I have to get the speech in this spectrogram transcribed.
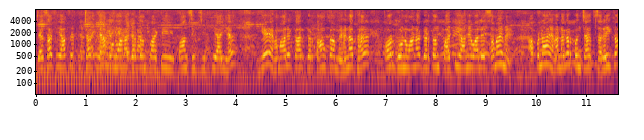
जैसा कि आपने पूछा कि यहाँ गोंडवाना गणतंत्र पार्टी पाँच सीट जीत के आई है, ये हमारे कार्यकर्ताओं का मेहनत है और गोंडवाना गणतंत्र पार्टी आने वाले समय में अपना यहाँ नगर पंचायत सरई का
